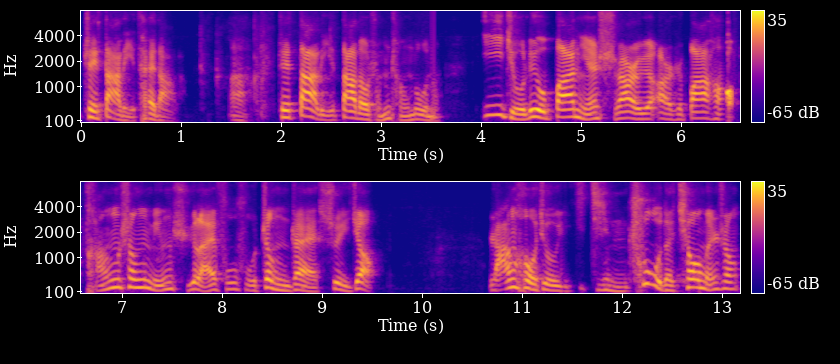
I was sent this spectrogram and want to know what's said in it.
这大礼太大了啊！这大礼大到什么程度呢？一九六八年十二月二十八号，唐生明、徐来夫妇正在睡觉，然后就紧促的敲门声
